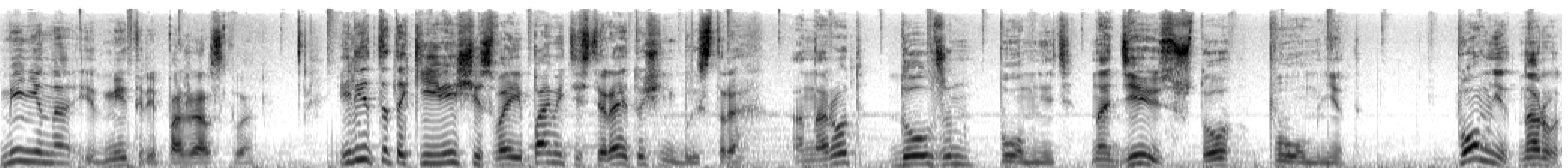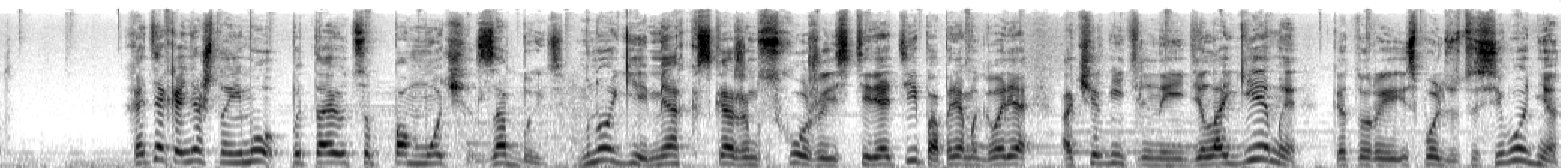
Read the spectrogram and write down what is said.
Минина и Дмитрия Пожарского. Элита такие вещи своей памяти стирает очень быстро, а народ должен помнить. Надеюсь, что помнит. Помнит народ? Хотя, конечно, ему пытаются помочь забыть. Многие, мягко скажем, схожие стереотипы, а прямо говоря, очернительные идеологемы, которые используются сегодня,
